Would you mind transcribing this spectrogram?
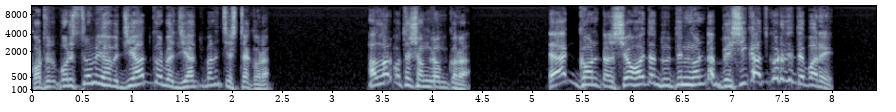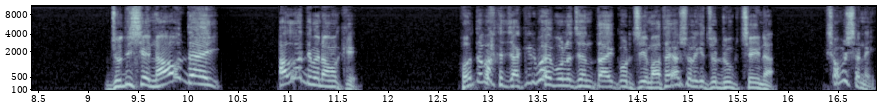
কঠোর পরিশ্রমী হবে, জিহাদ করবে, জিহাদ মানে চেষ্টা করা। আল্লাহর পথে সংগ্রাম করা। এক ঘণ্টা সে হয়তো দুই তিন ঘণ্টা বেশি কাজ করে দিতে পারে। যদি সে নাও দেয়, আল্লাহ দেবেন আমাকে। হতে পারে জাকির ভাই বলেছেন, তাই করছি, মাথায় আসলে কিছু ঢুকছেই না। সমস্যা নেই।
